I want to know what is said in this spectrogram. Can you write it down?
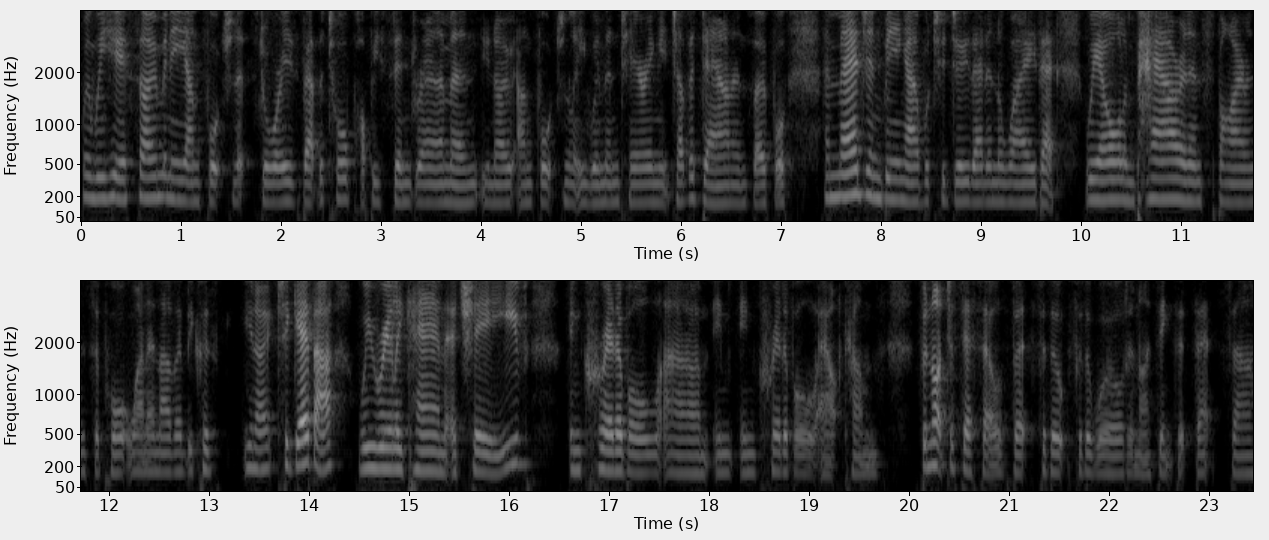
When we hear so many unfortunate stories about the tall poppy syndrome and, you know, unfortunately women tearing each other down and so forth. Imagine being able to do that in a way that we all empower and inspire and support one another because, you know, together we really can achieve incredible um, in, incredible outcomes for not just ourselves but for the for the world and I think that that's uh,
